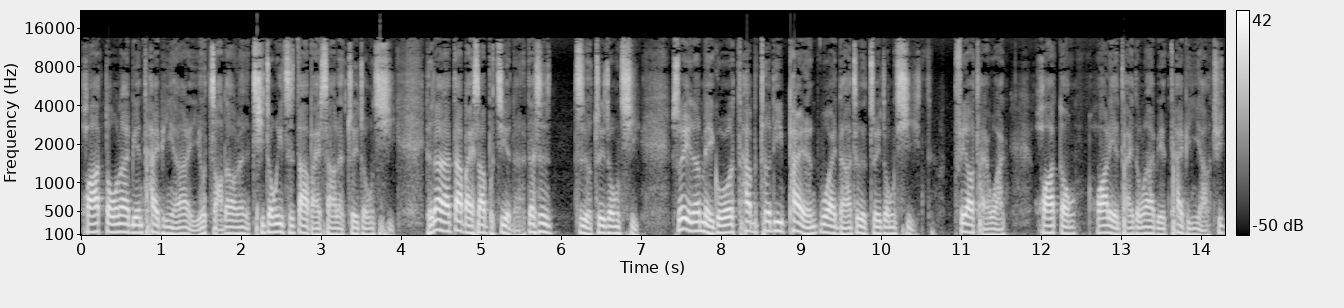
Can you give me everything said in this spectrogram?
花东那边太平洋那里有找到那个其中一只大白鲨的追踪器，可是那大白鲨不见了，但是只有追踪器。所以呢，美国他们特地派人过来拿这个追踪器，飞到台湾花东。花莲、台东那边太平洋去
